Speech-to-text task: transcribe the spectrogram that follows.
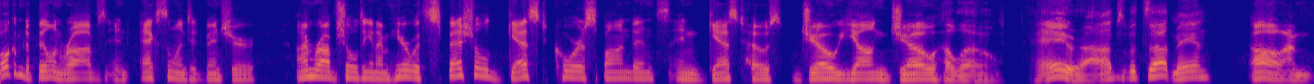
Welcome to Bill and Rob's An Excellent Adventure. I'm Rob Schulte, and I'm here with special guest correspondent and guest host Joe Young. Joe, hello. Hey, Robs, what's up, man? Oh, I'm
